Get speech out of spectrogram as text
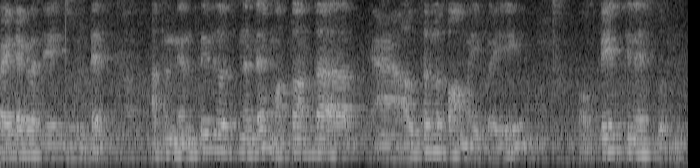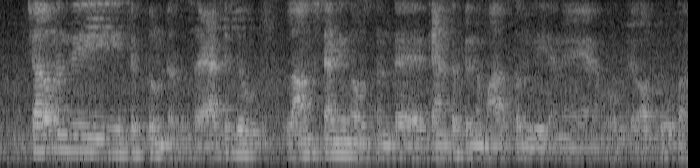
బయట ఎక్కడ చేయించుకుంటే అతను ఎంత ఇది వచ్చిందంటే మొత్తం అంతా అల్సర్లో ఫామ్ అయిపోయి పేరు తినేస్తుంది. చాలా మంది చెప్తూ ఉంటారు సో యాసిడ్ లాంగ్ స్టాండింగ్ వస్తుంటే క్యాన్సర్ కింద మారుతుంది అనే ఒకటి అప్పుగా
